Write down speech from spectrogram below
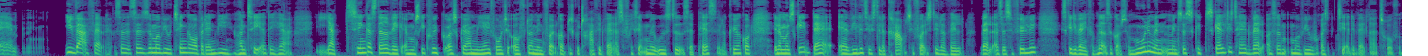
øhm, i hvert fald, så, så, så må vi jo tænke over, hvordan vi håndterer det her. Jeg tænker stadigvæk, at måske kunne vi også gøre mere i forhold til oftere, men folk op, de skulle træffe et valg, altså for eksempel med udstedelse af pas eller kørekort, eller måske da er villige til at stille krav til, folk stiller valg. valg. Altså selvfølgelig skal de være informeret så godt som muligt, men, men så skal, skal de tage et valg, og så må vi jo respektere det valg, der er truffet.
